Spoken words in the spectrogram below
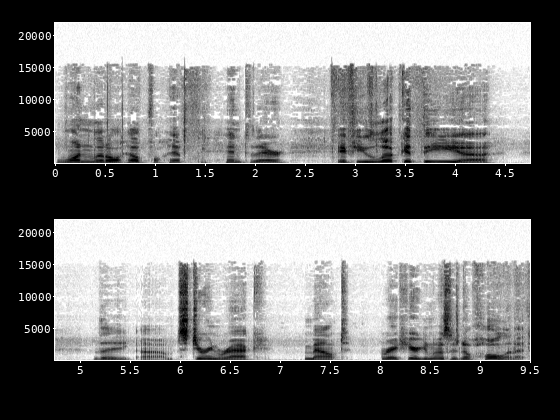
One little helpful hip hint there. If you look at the uh, the um, steering rack mount right here, you'll notice there's no hole in it.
